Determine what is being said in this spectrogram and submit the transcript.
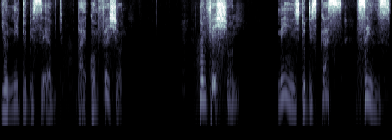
You need to be saved by confession. Confession means to discuss sins,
